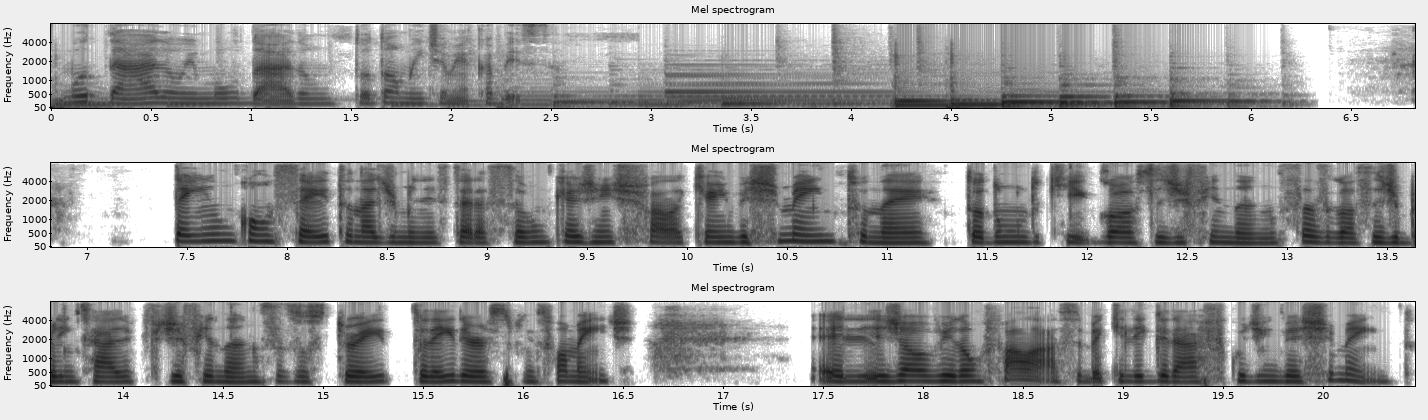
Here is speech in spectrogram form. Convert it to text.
mudaram e moldaram totalmente a minha cabeça. Tem um conceito na administração que a gente fala que é investimento, né? Todo mundo que gosta de finanças, gosta de brincar de finanças, os tra traders principalmente, eles já ouviram falar sobre aquele gráfico de investimento.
